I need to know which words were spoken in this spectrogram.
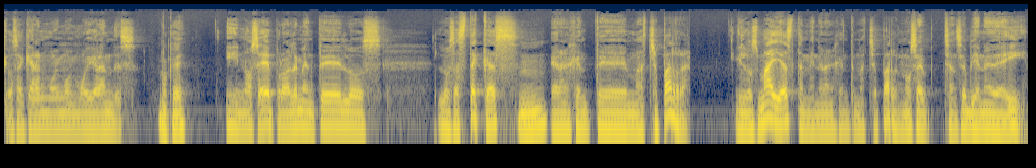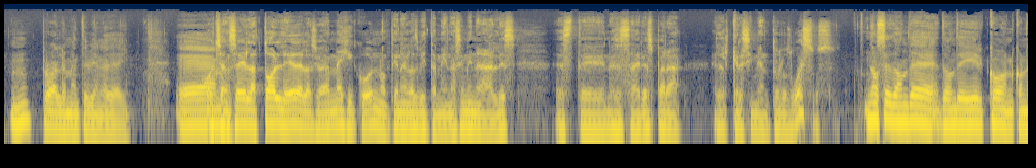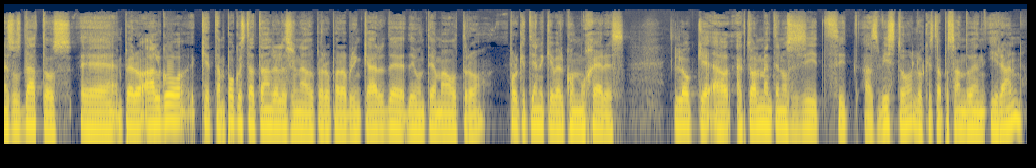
O sea, que eran muy, muy, muy grandes. ok. Y no sé, probablemente los, los aztecas Mm. eran gente más chaparra. Y los mayas también eran gente más chaparra. No sé, chance viene de ahí. Mm, probablemente viene de ahí. Eh, O chance el atole de la Ciudad de México no tiene las vitaminas y minerales este, necesarias para el crecimiento de los huesos. No sé dónde, dónde ir con, con esos datos, eh, pero algo que tampoco está tan relacionado, pero para brincar de, de un tema a otro, porque tiene que ver con mujeres. Lo que actualmente, no sé si, si has visto lo que está pasando en Irán.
